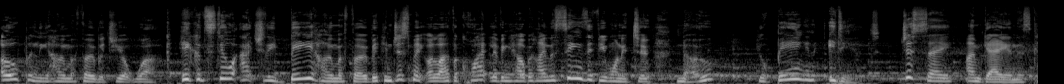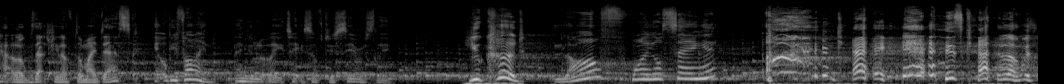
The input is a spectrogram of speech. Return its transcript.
openly homophobic to you at work. He could still actually be homophobic and just make your life a quiet living hell behind the scenes if he wanted to. No, you're being an idiot. Just say, I'm gay and this catalogue was actually left on my desk. It'll be fine. Then you'll look like you take yourself too seriously. You could laugh while you're saying it. Okay, this catalogue was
